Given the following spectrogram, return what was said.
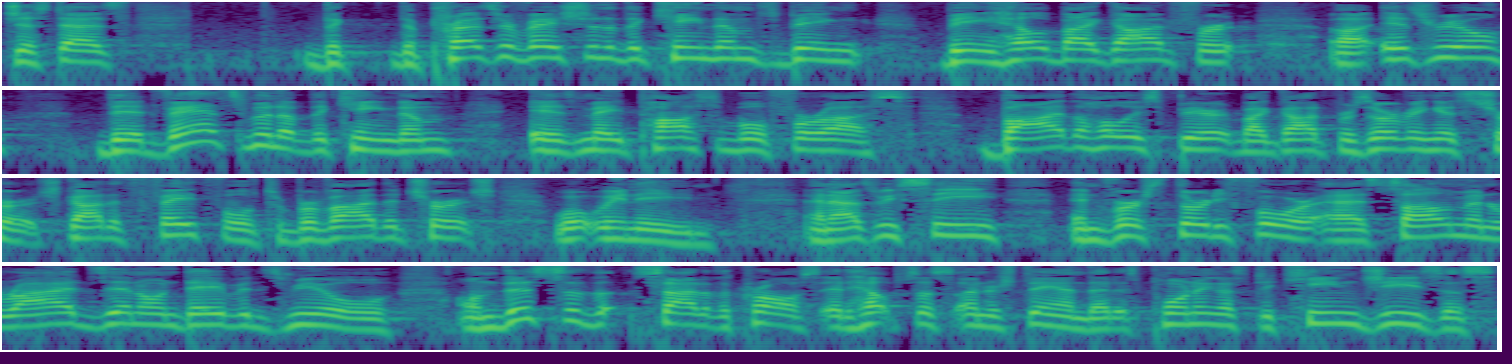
just as the, the preservation of the kingdoms being, being held by God for uh, Israel, the advancement of the kingdom is made possible for us by the Holy Spirit, by God preserving His church. God is faithful to provide the church what we need. And as we see in verse 34, as Solomon rides in on David's mule, on this side of the cross, it helps us understand that it's pointing us to King Jesus,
